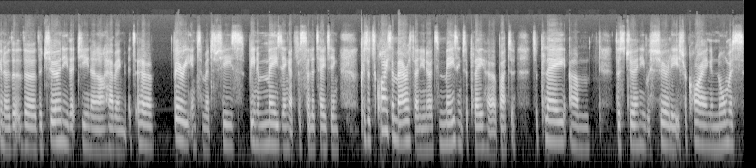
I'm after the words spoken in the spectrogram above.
you know, the the the journey that Gina and I are having, it's a very intimate. She's been amazing at facilitating because it's quite a marathon. You know, it's amazing to play her, but to, to play um, this journey with Shirley is requiring enormous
